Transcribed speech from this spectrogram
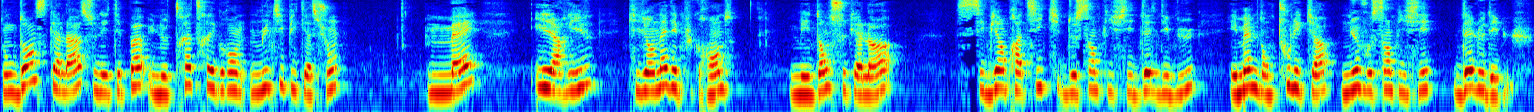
Donc dans ce cas-là, ce n'était pas une très très grande multiplication, mais il arrive qu'il y en ait des plus grandes. Mais dans ce cas-là, c'est bien pratique de simplifier dès le début, et même dans tous les cas, mieux vaut simplifier dès le début.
